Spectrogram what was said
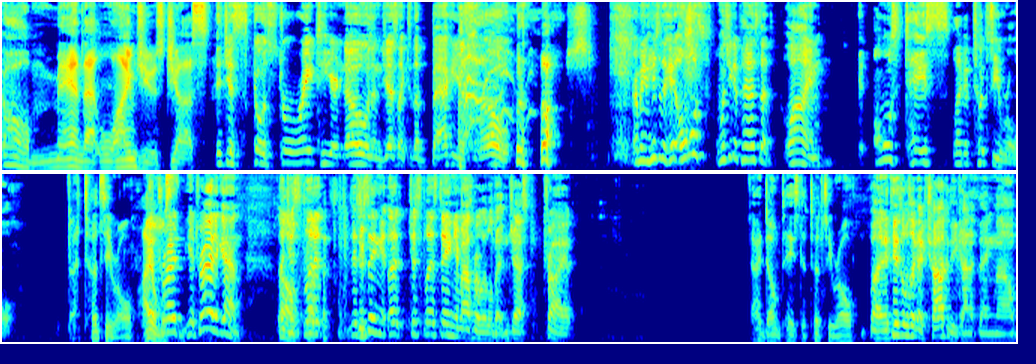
Oh man, that lime juice just. It just goes straight to your nose and just like to the back of your throat. Oh, I mean, here's the thing: it almost once you get past that lime, it almost tastes like a tootsie roll. a tootsie roll. I yeah, almost. try it. Yeah, try it again. Like, Oh, just let it. Just, just, let, just let it stay in your mouth for a little bit and just try it. I don't taste a Tootsie Roll. But it tastes almost like a chocolatey kind of thing, though.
